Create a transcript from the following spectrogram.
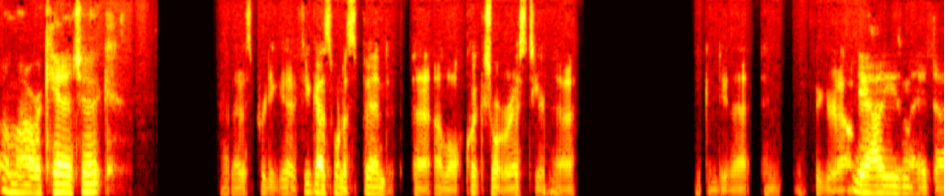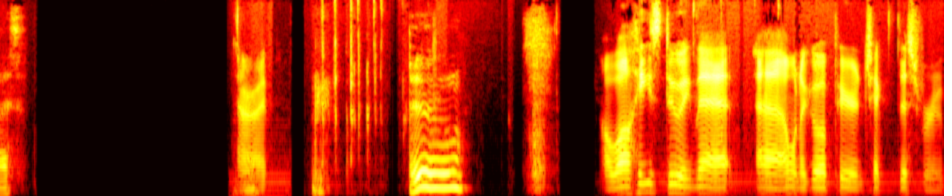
on my Arcana check. Uh, That is pretty good. If you guys want to spend uh, a little quick short rest here, uh, you can do that and, and figure it out. Yeah, I'll use my hit dice. All right. Boom. Oh, while he's doing that, uh, I want to go up here and check this room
